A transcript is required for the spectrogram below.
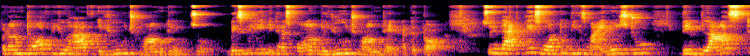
but on top you have a huge mountain. So basically it has formed a huge mountain at the top. So in that case what do these miners do? They blast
